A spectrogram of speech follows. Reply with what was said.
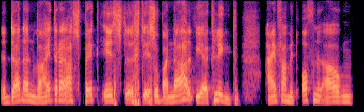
Dann ein weiterer Aspekt ist, der so banal wie er klingt, einfach mit offenen Augen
